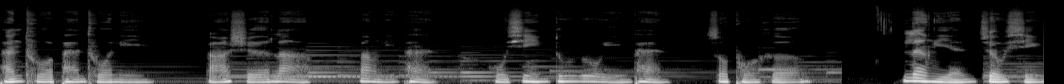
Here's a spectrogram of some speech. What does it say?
盘陀盘陀尼跋舍那棒尼判五性都路营判娑婆诃。楞严咒心，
